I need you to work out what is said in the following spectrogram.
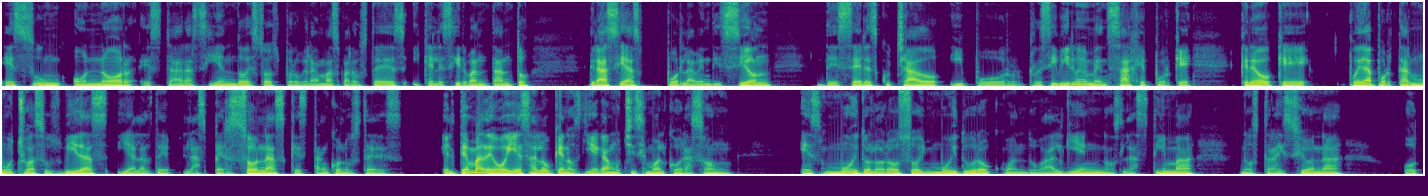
es un honor estar haciendo estos programas para ustedes y que les sirvan tanto. Gracias por la bendición de ser escuchado y por recibir mi mensaje porque creo que puede aportar mucho a sus vidas y a las de las personas que están con ustedes. El tema de hoy es algo que nos llega muchísimo al corazón. Es muy doloroso y muy duro cuando alguien nos lastima, nos traiciona o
